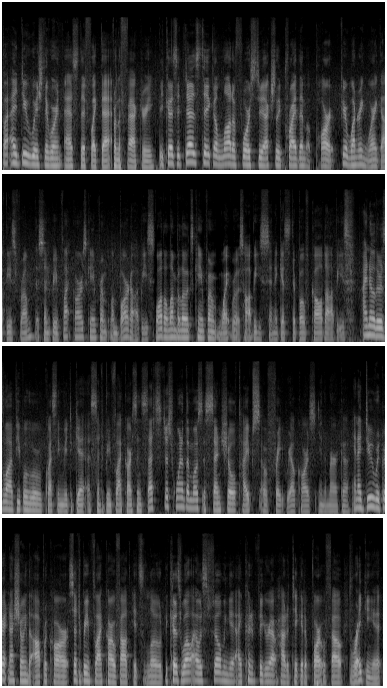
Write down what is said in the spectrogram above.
But I do wish they weren't as stiff like that from the factory, because it does take a lot of force to actually pry them apart. If you're wondering where I got these from, the center beam flat cars came from Lombard Hobbies, while the lumber loads came from White Rose Hobbies, and I guess they're both called hobbies. I know there's a lot of people who are requesting me to get a center beam flat car since that's just one of the most essential types of freight rail cars in America. And I do regret not showing the Opera car center beam flat car without its load because while I was filming it, I couldn't figure out how to take it apart without breaking it.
